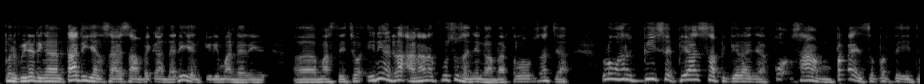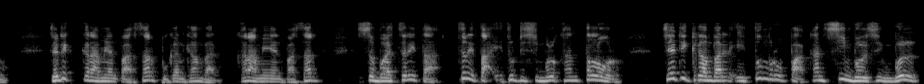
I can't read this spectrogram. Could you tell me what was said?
Berbeda dengan tadi yang saya sampaikan tadi yang kiriman dari uh, Mas Tejo, ini adalah anak-anak khusus hanya gambar telur saja. Luar biasa biasa pikirannya. Kok sampai seperti itu? Jadi keramian pasar bukan gambar. Keramian pasar sebuah cerita. Cerita itu disimbolkan telur. Jadi gambar itu merupakan simbol-simbol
